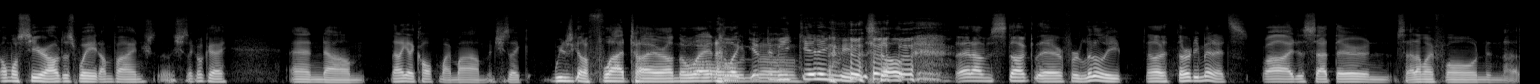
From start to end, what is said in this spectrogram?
almost here. I'll just wait. I'm fine. She's like, Okay. And um, then I get a call from my mom, and she's like, "We just got a flat tire on the way," and I'm Oh, like, "You have to be kidding me!" so then I'm stuck there for literally another 30 minutes while I just sat there and sat on my phone and uh,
